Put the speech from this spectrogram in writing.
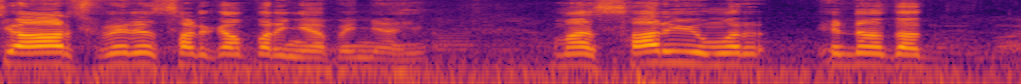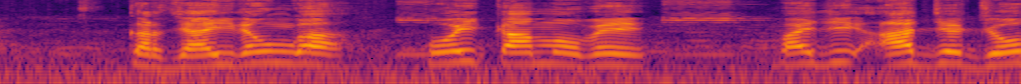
ਚਾਰ ਸਵੇਰੇ ਸੜਕਾਂ ਭਰੀਆਂ ਪਈਆਂ ਸੀ। ਮੈਂ ਸਾਰੀ ਉਮਰ ਇਹਨਾਂ ਦਾ ਕਰਜ਼ਾਈ ਰਹੂੰਗਾ, ਕੋਈ ਕੰਮ ਹੋਵੇ। ਭਾਈ ਜੀ, ਅੱਜ ਜੋ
